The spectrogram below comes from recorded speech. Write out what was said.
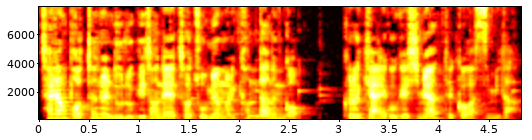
촬영 버튼을 누르기 전에 저 조명을 켠다는 거. 그렇게 알고 계시면 될 것 같습니다.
